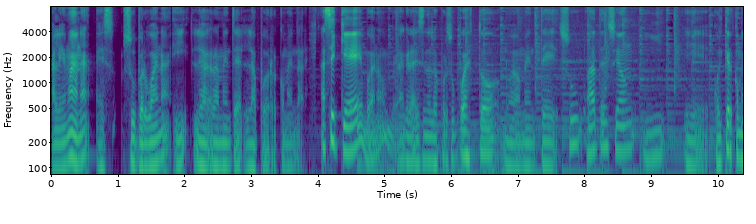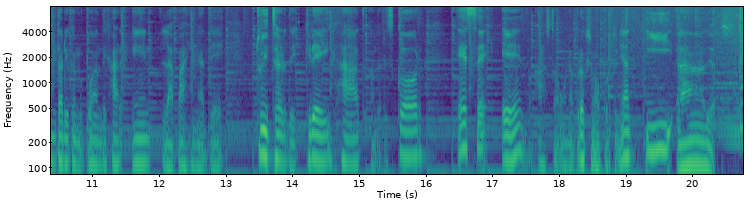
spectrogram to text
alemana, es súper buena y realmente la puedo recomendar. Así que, bueno, agradeciéndoles por supuesto nuevamente su atención y eh, cualquier comentario que me puedan dejar en la página de Twitter de greyhat underscore SE. Hasta una próxima oportunidad y adiós.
